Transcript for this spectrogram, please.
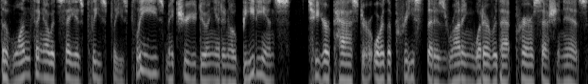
the one thing I would say is please, please, please make sure you're doing it in obedience to your pastor or the priest that is running whatever that prayer session is.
